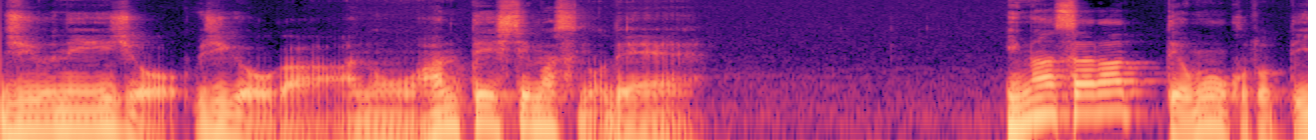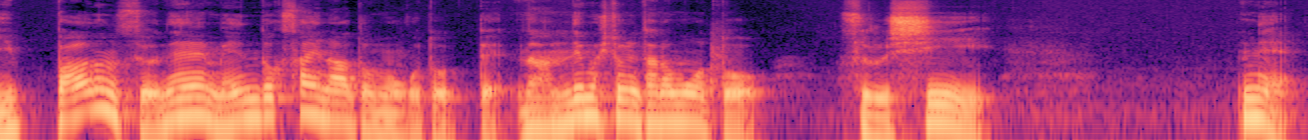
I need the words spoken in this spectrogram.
10年以上事業があの安定していますので、今更って思うことっていっぱいあるんですよね。めんどくさいなと思うことって。何でも人に頼もうとするし、ね、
